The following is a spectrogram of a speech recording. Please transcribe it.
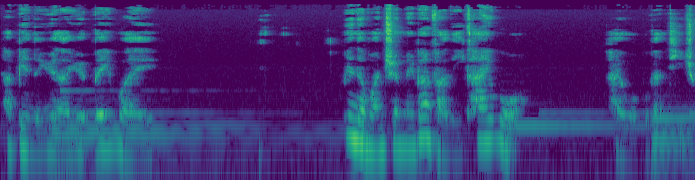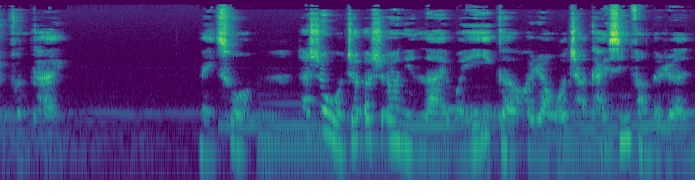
他变得越来越卑微，变得完全没办法离开我，害我不敢提出分开。没错，他是我这二十二年来唯一一个会让我敞开心房的人。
